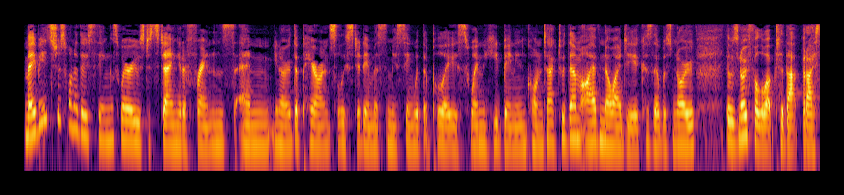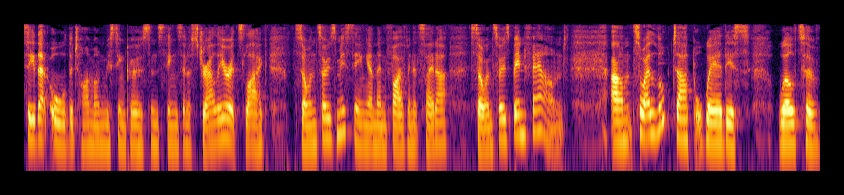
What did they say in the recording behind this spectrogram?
Maybe it's just one of those things where he was just staying at a friend's and, you know, the parents listed him as missing with the police when he'd been in contact with them. I have no idea because there was no there was no follow up to that, but I see that all the time on missing persons things in Australia. It's like so and so's missing, and then five minutes later, so and so's been found. Um, so I looked up where this welter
